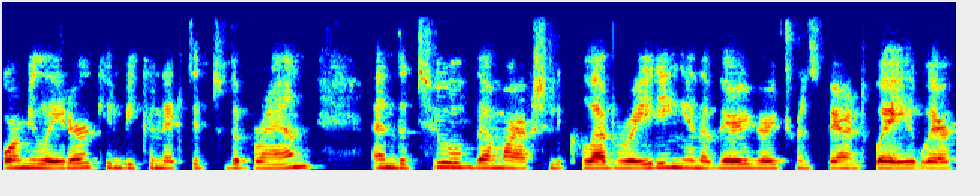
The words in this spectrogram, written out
formulator can be connected to the brand and the two of them are actually collaborating in a very very transparent way where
